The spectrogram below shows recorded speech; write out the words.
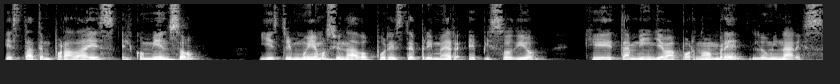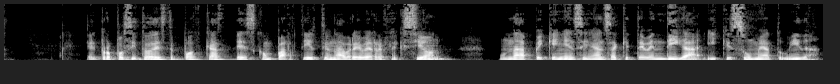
Esta temporada es el comienzo y estoy muy emocionado por este primer episodio que también lleva por nombre Luminares. El propósito de este podcast es compartirte una breve reflexión, una pequeña enseñanza que te bendiga y que sume a tu vida.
